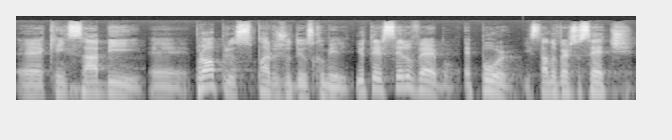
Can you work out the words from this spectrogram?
é, quem sabe, é, próprios para os judeus comerem. E o terceiro verbo é pôr. Está no verso 7.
